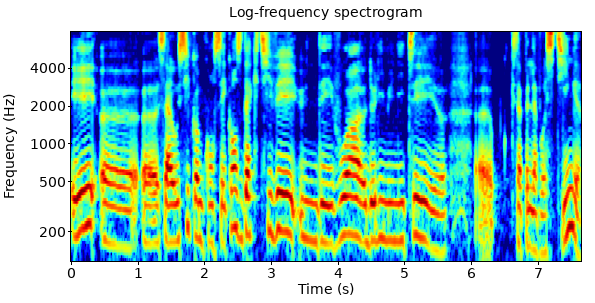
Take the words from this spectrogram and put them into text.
Et euh, euh, ça a aussi comme conséquence d'activer une des voies de l'immunité euh, qui s'appelle la voie Sting.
